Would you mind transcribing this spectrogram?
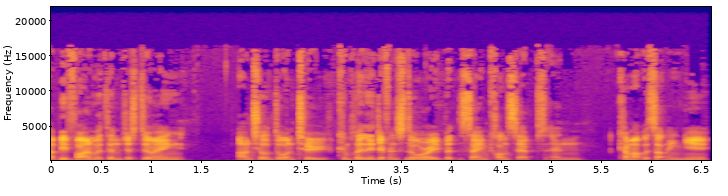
I'd be fine with them just doing Until Dawn two, completely different story, Mm-hmm. but the same concept, and come up with something new.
